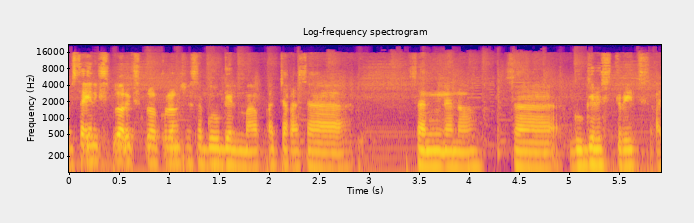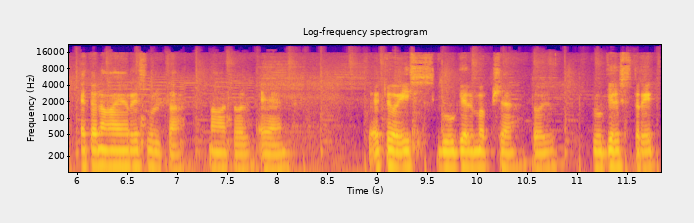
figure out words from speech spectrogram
basta in-explore explore ko lang siya sa Google Map at saka sa sa ano sa Google Streets. At ito na nga yung resulta mga tol. Ayan. So ito is Google Map siya tol. Google Street.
